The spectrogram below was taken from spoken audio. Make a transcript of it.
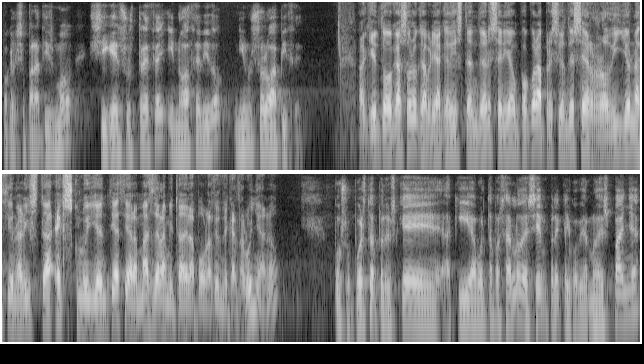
porque el separatismo sigue en sus trece y no ha cedido ni un solo ápice. Aquí, en todo caso, lo que habría que distender sería un poco la presión de ese rodillo nacionalista excluyente hacia más de la mitad de la población de Cataluña, ¿no? Por supuesto, pero es que aquí ha vuelto a pasar lo de siempre, que el gobierno de España,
